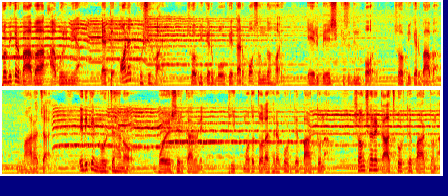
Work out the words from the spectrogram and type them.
শফিকের বাবা আবুল মিয়া এতে অনেক খুশি হয়। শফিকের বউকে তার পছন্দ হয়। এর বেশ কিছুদিন পর শফিকের বাবা মারা যায়। এদিকে নূরজাহানও বয়সের কারণে ঠিক মতো চলাফেরা করতে পারতো না, সংসারে কাজ করতে পারতো না।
